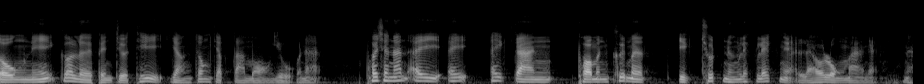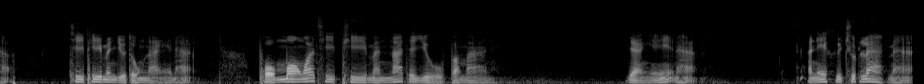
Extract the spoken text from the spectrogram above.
ตรงนี้ก็เลยเป็นจุดที่ยังต้องจับตามองอยู่นะฮะเพราะฉะนั้นไอ้ไอ้ไอ้การ พอมันขึ้นมาอีกชุดหนึ่งเล็กๆเนี่ยแล้วลงมาเนี่ยนะครับ TP มันอยู่ตรงไหนนะฮะผมมองว่า TP มันน่าจะอยู่ประมาณ อย่างนี้นะฮะอันนี้คือชุดแรกนะฮะ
